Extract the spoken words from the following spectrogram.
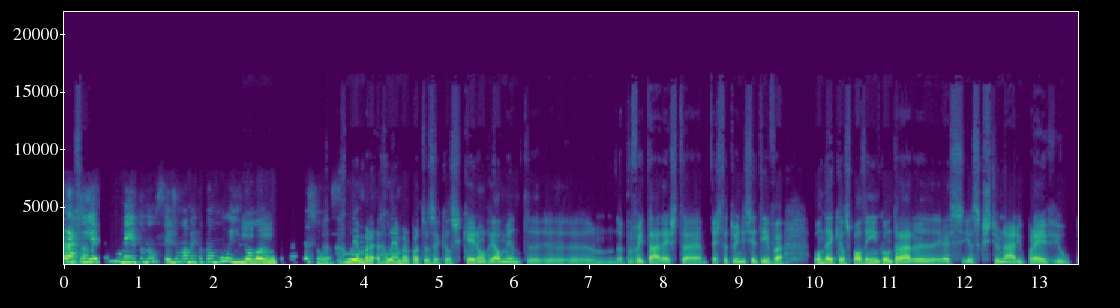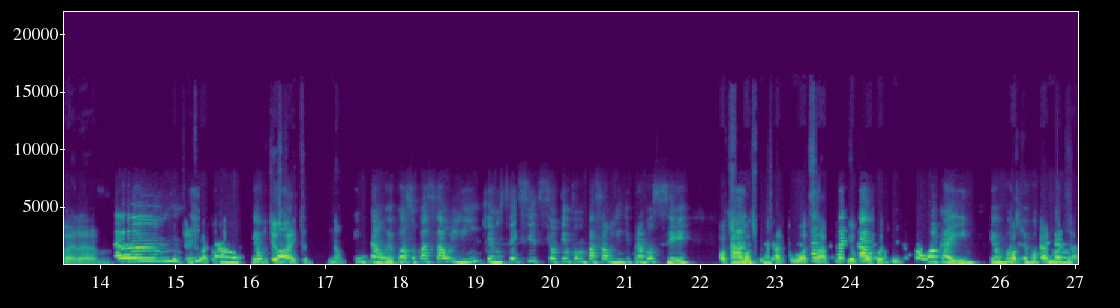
Para que esse momento não seja um momento tão ruim, doloroso para as pessoas. Relembra, relembra para todos aqueles que queiram realmente uh, uh, aproveitar esta, esta tua iniciativa, onde é que eles podem encontrar uh, esse, esse, questionário prévio para. Um, então, eu teu posso... site? Não. Então, eu posso passar o link, eu não sei se, se eu tenho como passar o link para você. Pode, ah, pode passar pelo WhatsApp, eu coloco aqui. Coloca aí. Eu vou, eu vou pegar o...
